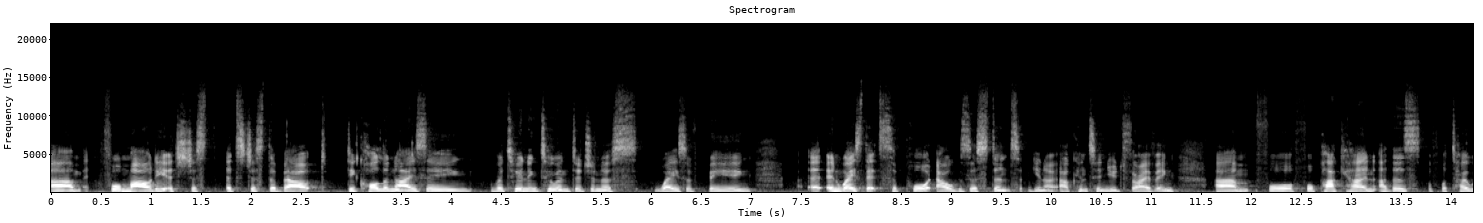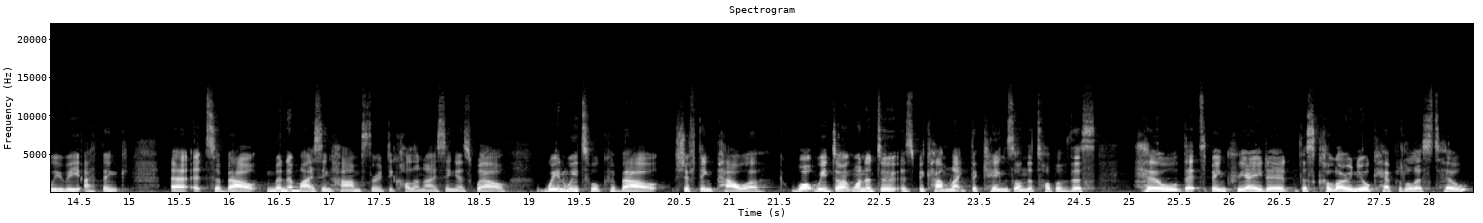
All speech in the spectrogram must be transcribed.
Um, for Maori, it's just it's just about decolonizing, returning to indigenous ways of being, uh, in ways that support our existence, you know, our continued thriving. Um, for for Pākehā and others, for Tauiwi, I think uh, it's about minimising harm through decolonising as well. When we talk about shifting power what we don't want to do is become like the kings on the top of this hill that's been created, this colonial capitalist hill.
